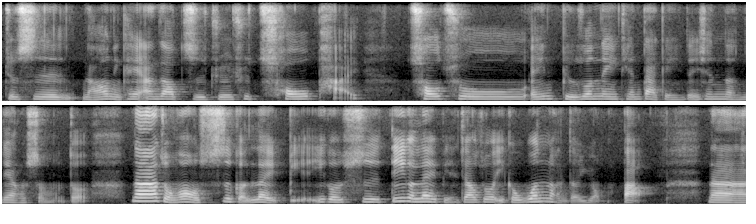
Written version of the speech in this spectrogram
就是然后你可以按照直觉去抽牌，抽出诶，比如说那一天带给你的一些能量什么的。那它总共有四个类别，一个是第一个类别叫做一个温暖的拥抱，那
